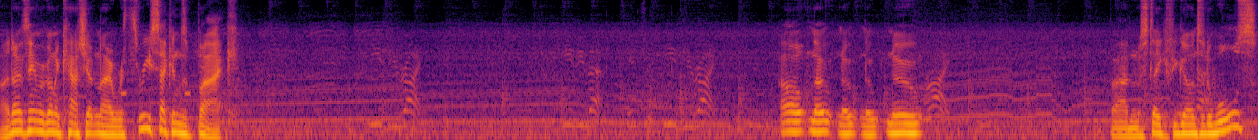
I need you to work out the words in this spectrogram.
I don't think we're going to catch up now. We're three seconds back. Oh, no, no, no, no. Bad mistake if you go into the walls.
